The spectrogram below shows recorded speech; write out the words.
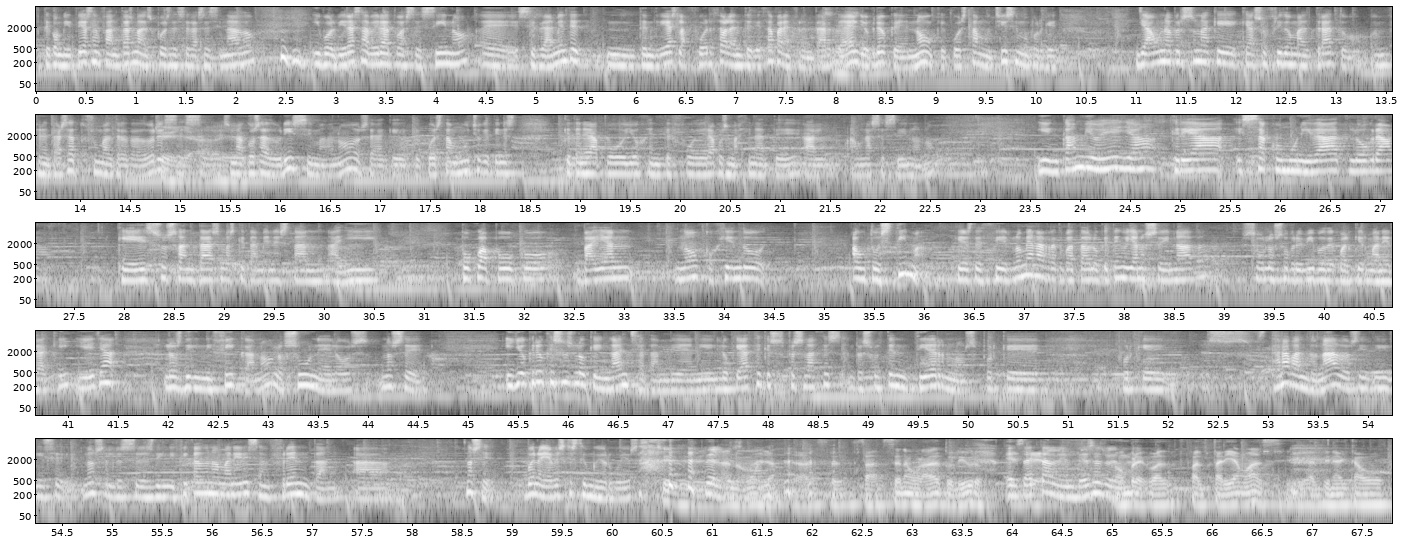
te convirtieras en fantasma después de ser asesinado y volvieras a ver a tu asesino, eh, si realmente mm, tendrías la fuerza o la entereza para enfrentarte a él. Yo creo que no, que cuesta muchísimo porque ya una persona que, ha sufrido maltrato, enfrentarse a su maltratador es, una cosa durísima, ¿no? O sea, que, cuesta mucho, que tienes que tener apoyo, gente fuera, pues imagínate a un asesino, ¿no? Y en cambio ella crea esa comunidad, logra que esos fantasmas que también están allí, poco a poco vayan ¿no? cogiendo autoestima, que es decir, no me han arrebatado lo que tengo, ya no soy nada, solo sobrevivo de cualquier manera aquí y ella los dignifica, ¿no? los une, los, no sé. Y yo creo que eso es lo que engancha también y lo que hace que esos personajes resulten tiernos porque, porque están abandonados y, se, no, se les, se, les, dignifica de una manera y se enfrentan a... No sé, bueno, ya ves que estoy muy orgullosa. Sí, ya, no, ya, estás enamorada de tu libro. Exactamente, eso es verdad. Hombre, faltaría más. Y al fin y al cabo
